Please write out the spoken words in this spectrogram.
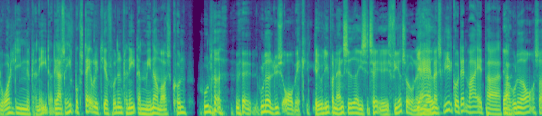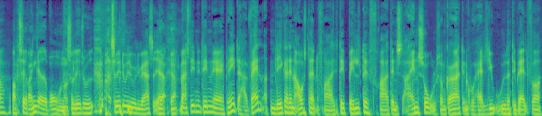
jordlignende planeter. Det er altså helt bogstaveligt, de har fundet en planet, der minder om os kun 100, 100 lysår væk. Det er jo lige på den anden side af ICT-4-togene Ja, hernede. man skal lige gå den vej et par, ja. par hundrede år, så... Op til Ringgadebroen, og så lidt ud. og så lidt ud i universet, ja. ja, ja. Men altså, det er, det er en øh, planet, der har vand, og den ligger den afstand fra det bælte fra dens egen sol, som gør, at den kunne have liv, uden at det bliver alt for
